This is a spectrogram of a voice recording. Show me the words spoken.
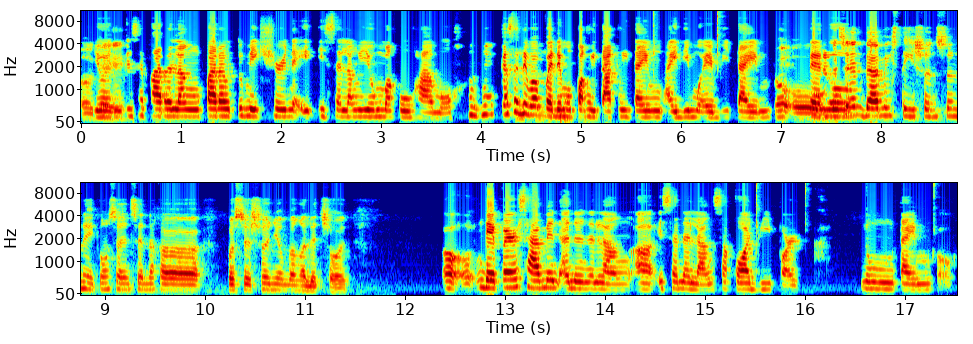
Okay. Yun, kasi para lang, para to make sure na isa lang yung makuha mo. kasi di ba Mm. pwede mo pakita-kita yung ID mo every time. Oo. Pero- kasi ang daming stations nun eh, kung saan saan naka-position yung mga lechon. Oo, hindi, pero sa amin, ano na lang, ah, isa na lang sa Quadri Park nung time ko.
